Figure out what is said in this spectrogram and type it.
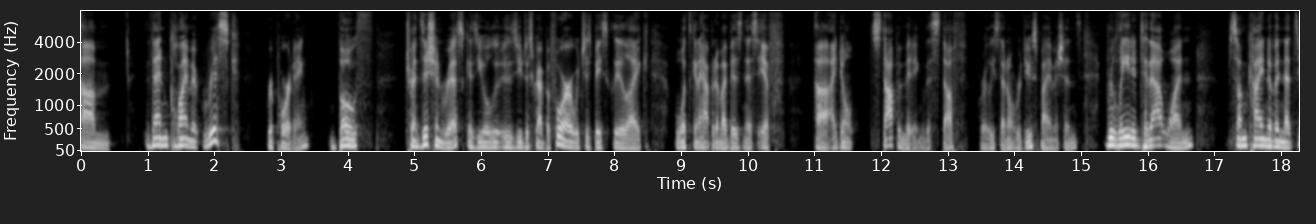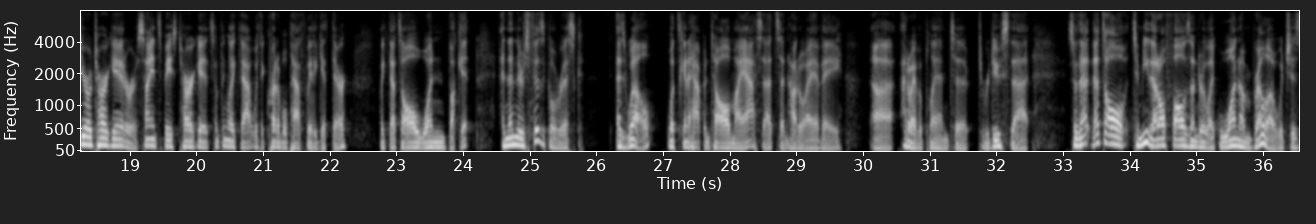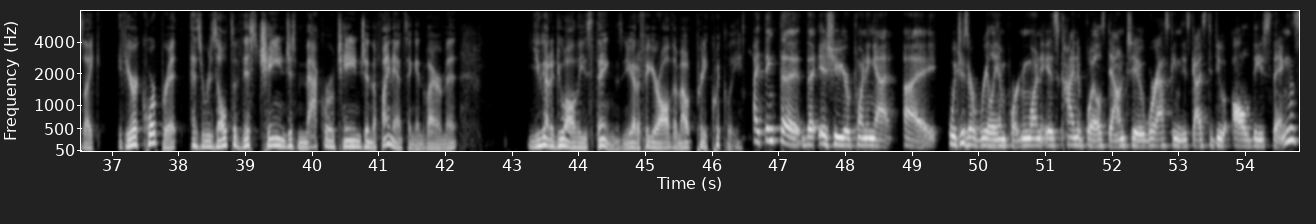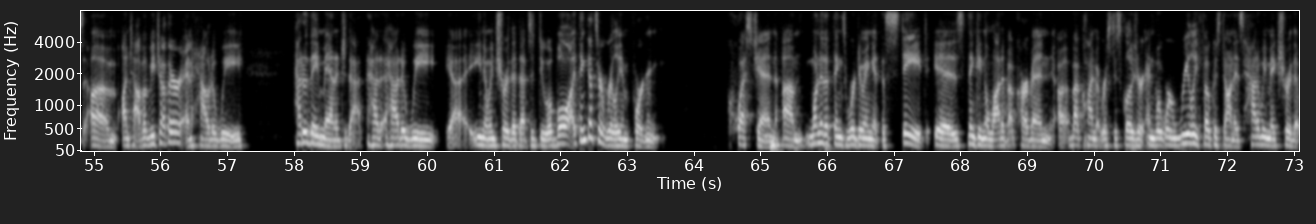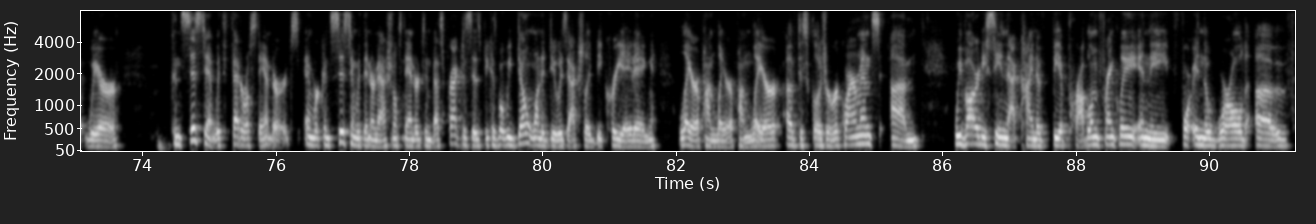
Um, then climate risk reporting, both transition risk, as you as you described before, which is basically like what's going to happen to my business if uh, I don't stop emitting this stuff, or at least I don't reduce my emissions. Related to that one, some kind of a net zero target or a science based target, something like that, with a credible pathway to get there. Like that's all one bucket. And then there's physical risk as well. What's going to happen to all my assets and how do I have a uh, how do I have a plan to to reduce that? So that that's all to me that all falls under like one umbrella, which is like if you're a corporate as a result of this change, this macro change in the financing environment, you got to do all these things and you got to figure all them out pretty quickly. I think the the issue you're pointing at, uh, which is a really important one, is kind of boils down to we're asking these guys to do all these things um, on top of each other, and how do we, how do they manage that? How do, how do we, uh, you know, ensure that that's doable? I think that's a really important question. Um, one of the things we're doing at the state is thinking a lot about carbon, uh, about climate risk disclosure. And what we're really focused on is how do we make sure that we're consistent with federal standards and we're consistent with international standards and best practices because what we don't want to do is actually be creating layer upon layer upon layer of disclosure requirements. Um, we've already seen that kind of be a problem, frankly, in the for in the world of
